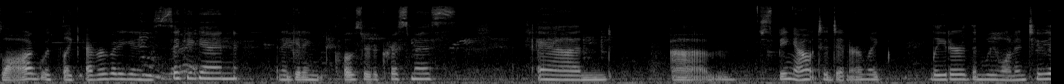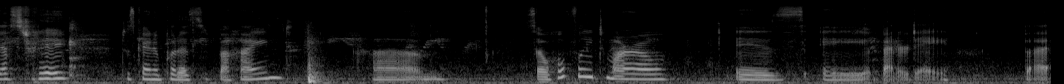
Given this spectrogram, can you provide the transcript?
vlog with like everybody getting sick again and it getting closer to Christmas and um, just being out to dinner like later than we wanted to yesterday just kind of put us behind. Um, so hopefully tomorrow is a better day. But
